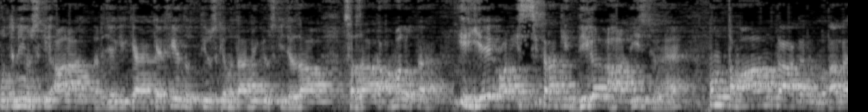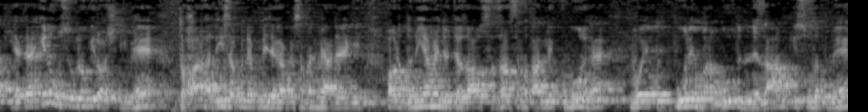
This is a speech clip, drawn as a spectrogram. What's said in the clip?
اتنی اس کی اعلیٰ درجے کی کیا ہے کیفیت ہوتی ہے، اس کے مطابق اس کی جزا، سزا کا عمل ہوتا ہے۔ یہ اور اسی طرح کی دیگر احادیث جو ہیں ان تمام کا اگر مطالعہ کیا جائے ان اصولوں کی روشنی میں، تو ہر حدیث اپنے اپنی جگہ پہ سمجھ میں آ جائے گی۔ اور دنیا میں جو جزا و سزا سے متعلق امور ہیں، وہ ایک پورے مربوط نظام کی صورت میں،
